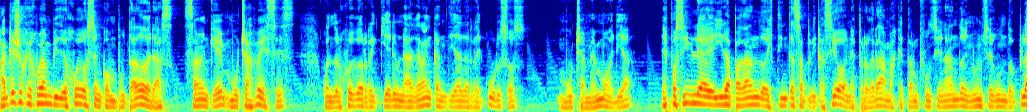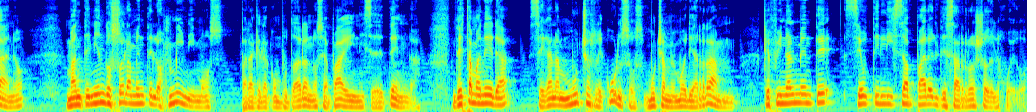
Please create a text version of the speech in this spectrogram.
Aquellos que juegan videojuegos en computadoras saben que muchas veces, cuando el juego requiere una gran cantidad de recursos, mucha memoria, es posible ir apagando distintas aplicaciones, programas que están funcionando en un segundo plano manteniendo solamente los mínimos para que la computadora no se apague ni se detenga. De esta manera se ganan muchos recursos, mucha memoria RAM, que finalmente se utiliza para el desarrollo del juego.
